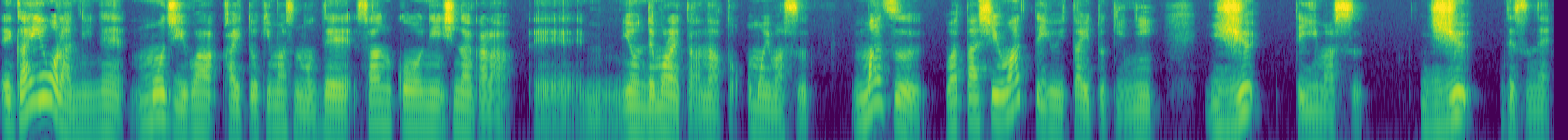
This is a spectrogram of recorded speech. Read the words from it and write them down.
え概要欄にね、文字は書いておきますので、参考にしながら、えー、読んでもらえたらなと思います。まず、私はって言いたいときに、じゅって言います。じゅですね。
